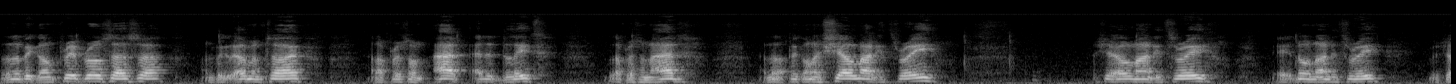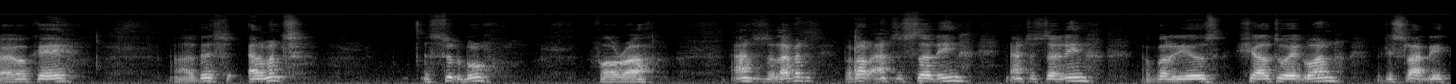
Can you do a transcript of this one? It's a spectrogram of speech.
and then I pick on preprocessor, and pick an element type, and I press on add, edit, delete, then I press on add, and then I pick on a shell 93, shell 93, 8093, which I OK. Uh, this element is suitable for uh, ANSYS 11, but not ANSYS 13. In ANSYS 13, I've got to use shell 281, which is slightly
